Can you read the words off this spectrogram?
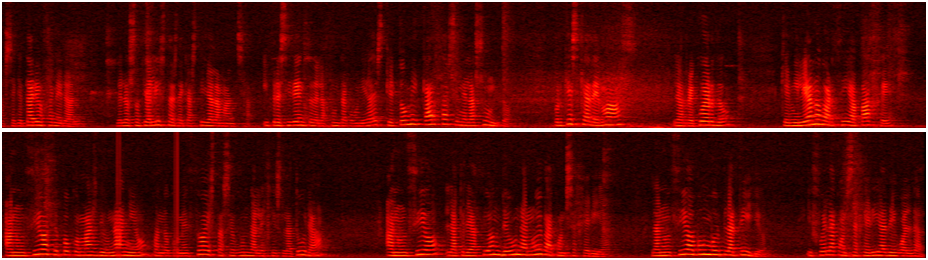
al secretario general de los socialistas de Castilla-La Mancha y presidente de la Junta de Comunidades que tome cartas en el asunto, porque es que además les recuerdo que Emiliano García Paje anunció hace poco más de un año, cuando comenzó esta segunda legislatura, anunció la creación de una nueva consejería. La anunció a bombo y platillo y fue la Consejería de Igualdad.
